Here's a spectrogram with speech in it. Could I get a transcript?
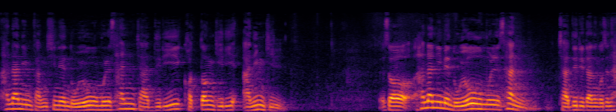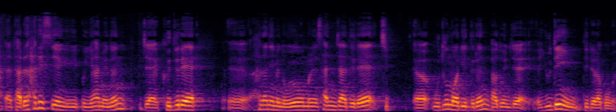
하나님 당신의 노여움을 산 자들이 걷던 길이 아닌 길. 그래서 하나님의 노여움을 산 자들이라는 것은 다른 하디스에 의하면은 이제 그들의 하나님의 노여움을 산 자들의 집 어, 우두머리들은 바로 이제 유대인들이라고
